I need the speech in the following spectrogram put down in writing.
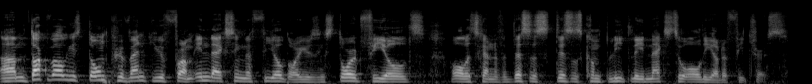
Um, doc values don't prevent you from indexing the field or using stored fields, all this kind of, this is, this is completely next to all the other features.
